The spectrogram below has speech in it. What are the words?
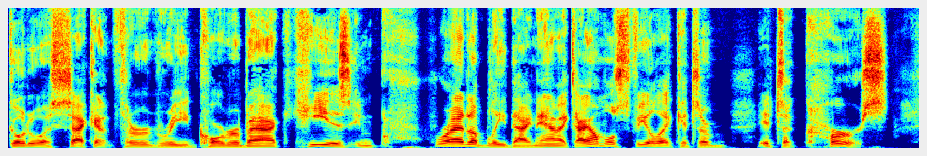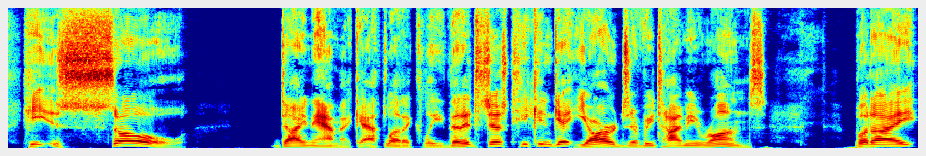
go to a second, third read quarterback. He is incredibly dynamic. I almost feel like it's a, it's a curse. He is so dynamic athletically that it's just, he can get yards every time he runs. But I,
